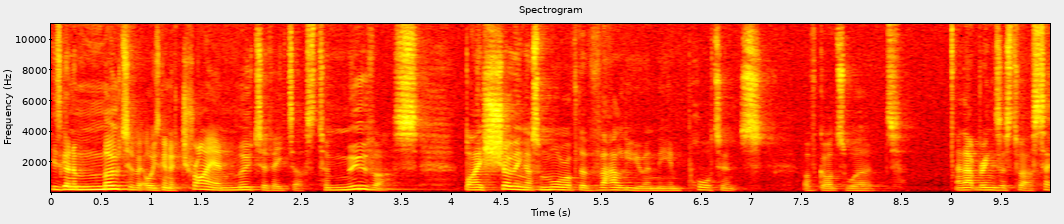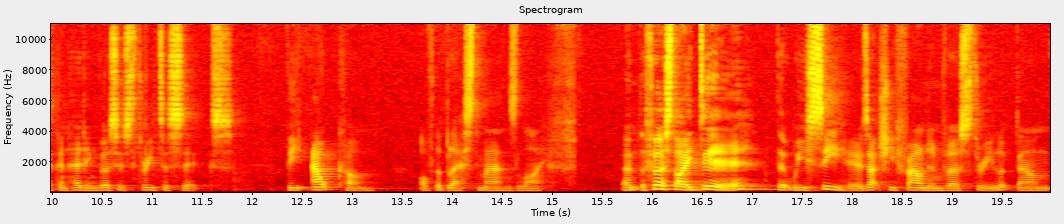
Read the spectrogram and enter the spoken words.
He's going to motivate, or he's going to try and motivate us, to move us by showing us more of the value and the importance of God's word. And that brings us to our second heading, verses 3 to 6 the outcome of the blessed man's life. Um, the first idea that we see here is actually found in verse 3. Look down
